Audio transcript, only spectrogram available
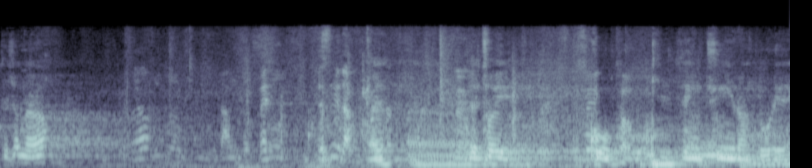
되셨나요? 네, 됐습니다. 네. 네, 저희 곡 기생충이란 노래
